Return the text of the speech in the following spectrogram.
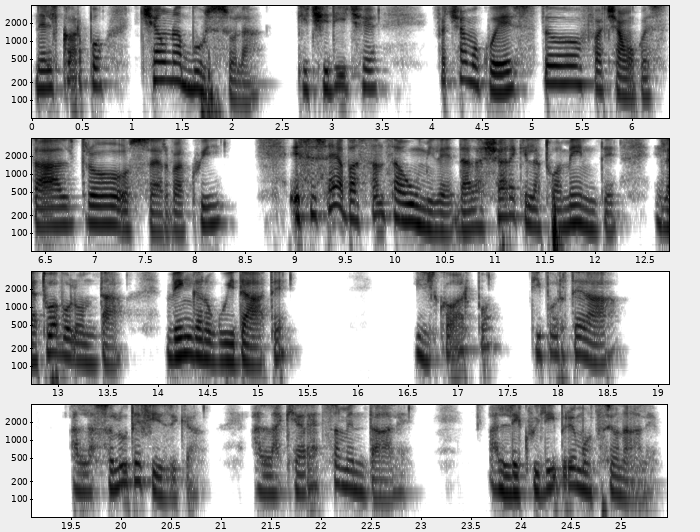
Nel corpo c'è una bussola che ci dice facciamo questo, facciamo quest'altro, osserva qui. E se sei abbastanza umile da lasciare che la tua mente e la tua volontà vengano guidate, il corpo ti porterà alla salute fisica, alla chiarezza mentale, all'equilibrio emozionale.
